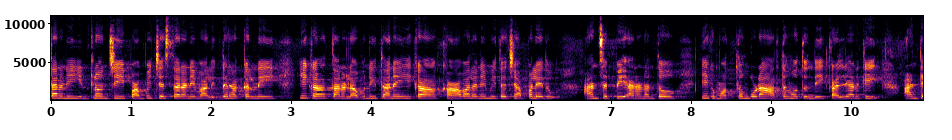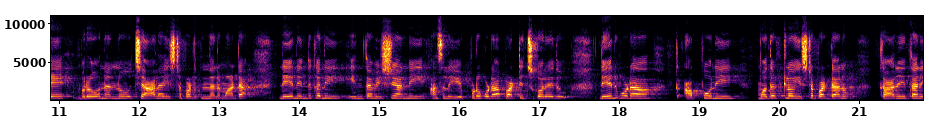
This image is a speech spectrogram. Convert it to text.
తనని ఇంట్లోంచి పంపించేస్తారని వాళ్ళిద్దరు అక్కల్ని ఇక తన లవ్ని తనే ఇక కావాలని మీతో చెప్పలేదు అని చెప్పి అనడంతో ఇక మొత్తం కూడా అర్థమవుతుంది కళ్యాణ్కి. అంటే బ్రో నన్ను చాలా ఇష్టపడుతుందన్నమాట. నేను ఎందుకని ఇంత విషయాన్ని అసలు ఎప్పుడు కూడా పట్టించుకోలేదు. నేను కూడా అప్పుని మొదట్లో ఇష్టపడ్డాను. కానీ తను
